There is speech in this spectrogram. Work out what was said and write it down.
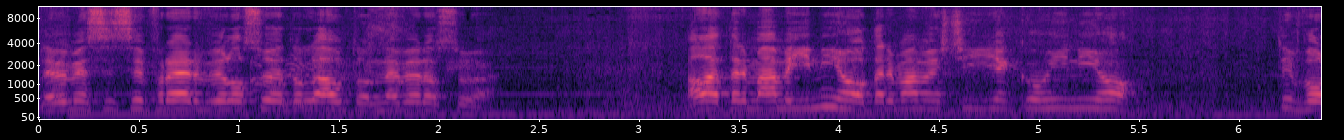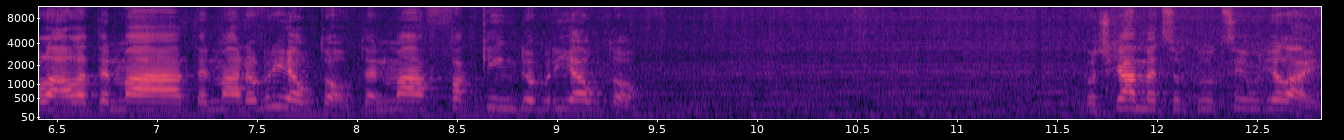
Nevím, jestli si Fred vylosuje tohle auto, nevylosuje. Ale tady máme jinýho, tady máme ještě někoho jinýho. Ty vole, ale ten má, ten má dobrý auto, ten má fucking dobrý auto. Počkáme, co kluci udělají.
